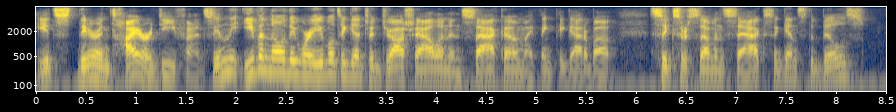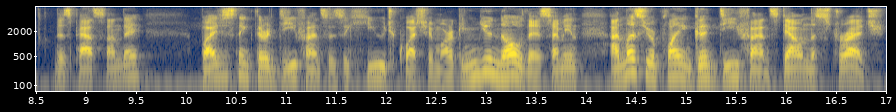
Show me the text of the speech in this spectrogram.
it's their entire defense. The, even though they were able to get to Josh Allen and sack him, I think they got about six or seven sacks against the Bills this past Sunday. But I just think their defense is a huge question mark. And you know this. I mean, unless you're playing good defense down the stretch,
